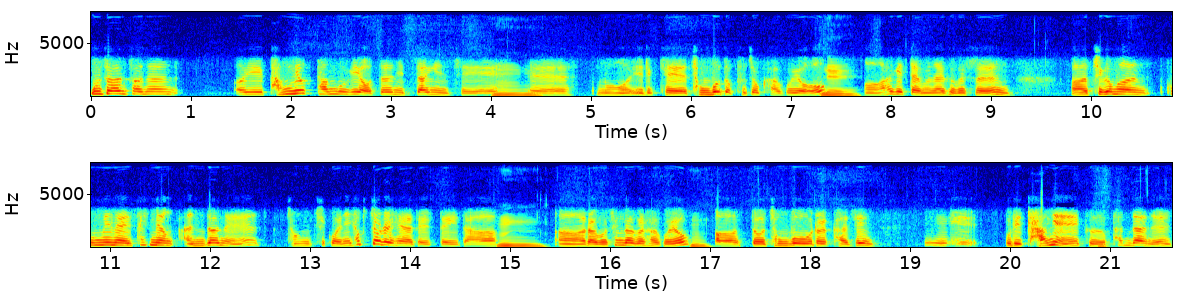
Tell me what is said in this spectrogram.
우선 저는 이 방역 당국이 어떤 입장인지 음. 예, 뭐 이렇게 정보도 부족하고요. 네. 어, 하기 때문에 그것은 어, 지금은 국민의 생명 안전에 정치권이 협조를 해야 될 때이다. 음. 어, 생각을 하고요. 음. 어, 또 정보를 가진 이 우리 당의 그 음. 판단을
